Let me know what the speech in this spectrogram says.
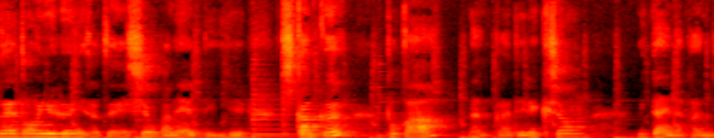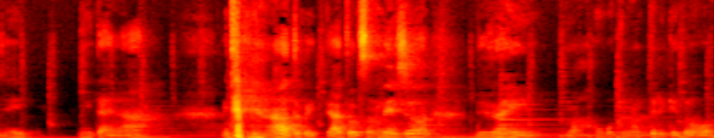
影どういう風に撮影しようかねっていう企画とかなんかディレクションみたいな感じ？みたいな？みたいな？とか言って。あとその名称デザインはほぼ決まってるけど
